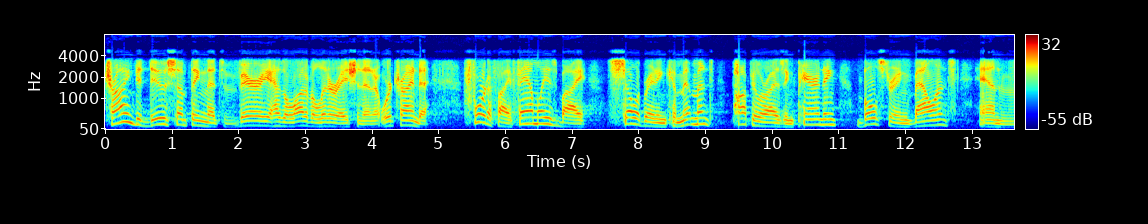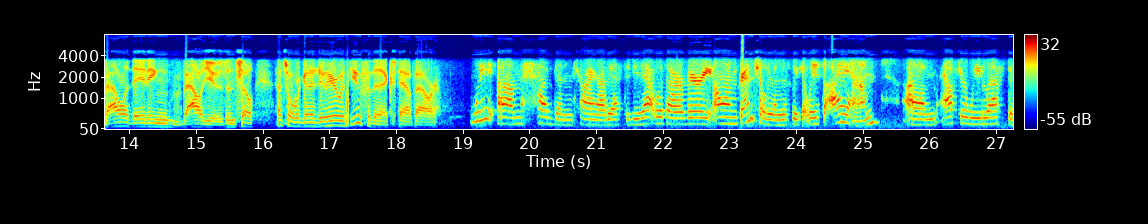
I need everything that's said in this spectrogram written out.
trying to do something that's very, has a lot of alliteration in it. We're trying to fortify families by celebrating commitment, popularizing parenting, bolstering balance, and validating values. And so that's what we're going to do here with you for the next half hour. We um, have been trying our best to do that with our very own grandchildren this week. At least I am. Um, after we left the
